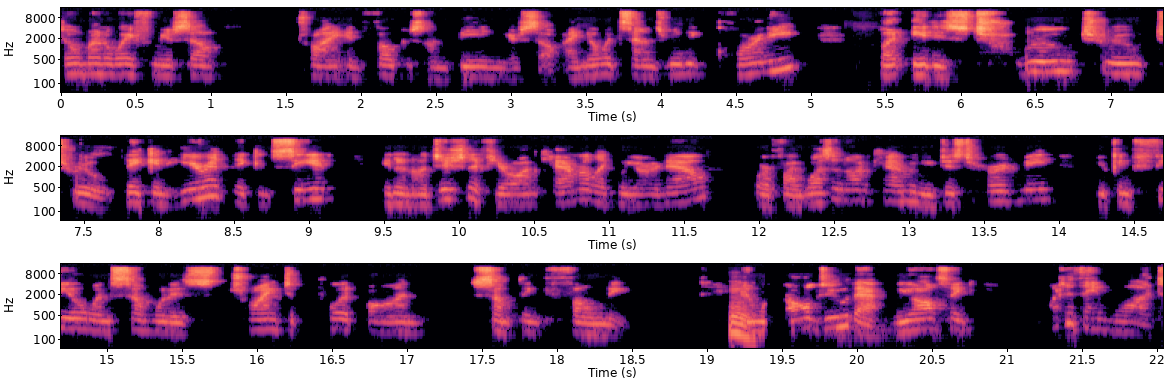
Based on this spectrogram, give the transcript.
don't run away from yourself. Try and focus on being yourself. I know it sounds really corny, but it is true, true, true. They can hear it, they can see it in an audition if you're on camera like we are now, or if I wasn't on camera and you just heard me, you can feel when someone is trying to put on something phony. Hmm. And we all do that. We all think, what do they want?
